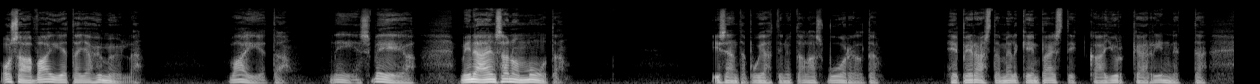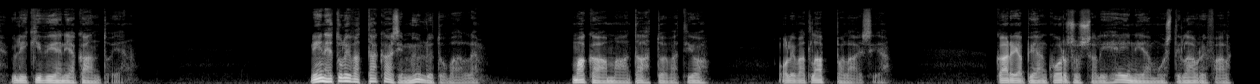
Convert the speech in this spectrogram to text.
osaa vaieta ja hymyillä. Vaieta, niin, Svea, minä en sano muuta. Isäntä pujahti nyt alas vuorelta. He perästä melkein päistikkaa jyrkkää rinnettä yli kivien ja kantojen. Niin he tulivat takaisin myllytuvalle. Makaamaan tahtoivat jo. Olivat lappalaisia. Karjapian korsussa oli heiniä, muisti Lauri Falk.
